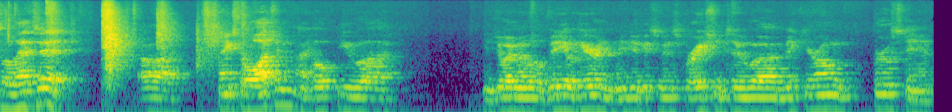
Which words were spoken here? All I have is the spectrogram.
So that's it. Uh, thanks for watching. I hope you uh, enjoyed my little video here and maybe you'll get some inspiration to uh, make your own brew stand.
